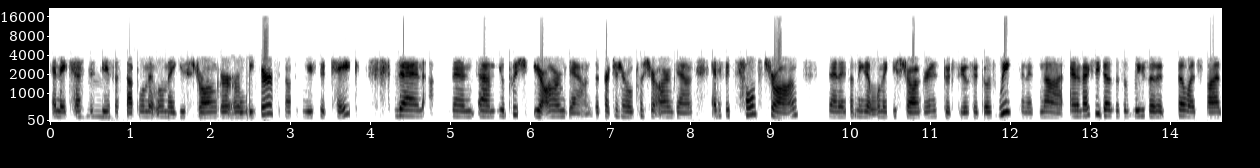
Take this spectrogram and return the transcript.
and they test mm-hmm. to see if a supplement will make you stronger or weaker, if it's something you should take, then then um, you'll push your arm down. The practitioner will push your arm down, and if it's held strong, then it's something that will make you stronger and it's good for you. If it goes weak, then it's not. And I've actually done this with Lisa, and it's so much fun.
